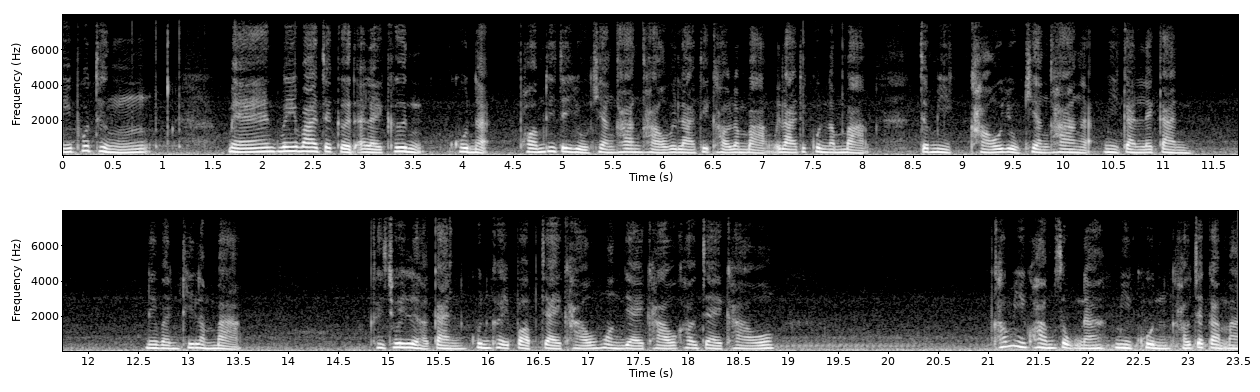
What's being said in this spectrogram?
นี้พูดถึงแม้ไม่ว่าจะเกิดอะไรขึ้น คุณอะพร้อมที่จะอยู่เคียงข้างเขา เวลาที่เขาลำบาก เวลาที่คุณลำบาก จะมีเขาอยู่เคียงข้างอะมีกันและกัน ในวันที่ลำบาก เคยช่วยเหลือกัน คุณเคยปลอบใจเขาห่วงใยเขาเข้าใจเขา เขามีความสุขนะ มีคุณเขาจะกลับมา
